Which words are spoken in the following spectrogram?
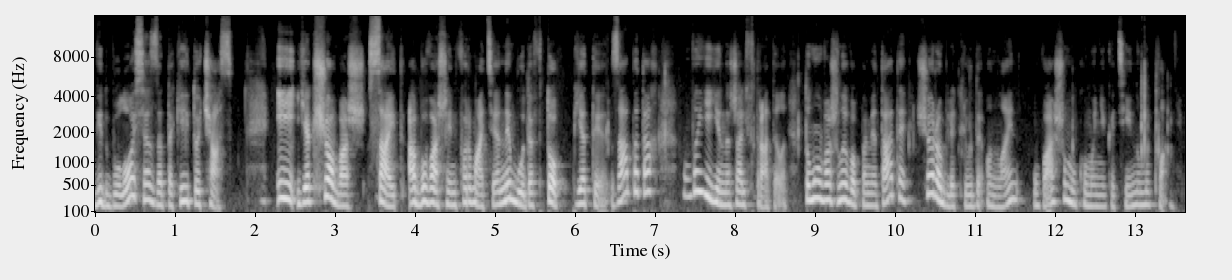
відбулося за такий-то час. І якщо ваш сайт або ваша інформація не буде в топ-5 запитах, ви її, на жаль, втратили. Тому важливо пам'ятати, що роблять люди онлайн у вашому комунікаційному плані.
